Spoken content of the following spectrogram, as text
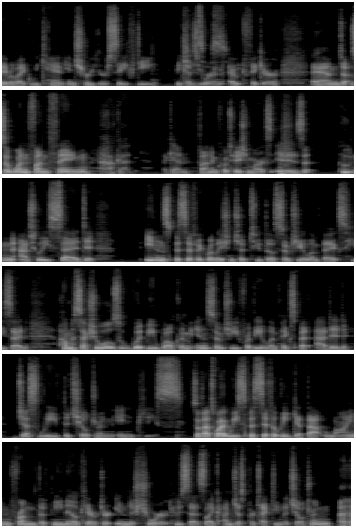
they were like, we can't ensure your safety because you were an out figure. And uh, so one fun thing, oh god, again, fun in quotation marks, is Putin actually said in specific relationship to the Sochi Olympics, he said homosexuals would be welcome in Sochi for the Olympics, but added, just leave the children in peace. So that's why we specifically get that line from the female character in the short who says, like, I'm just protecting the children. I,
